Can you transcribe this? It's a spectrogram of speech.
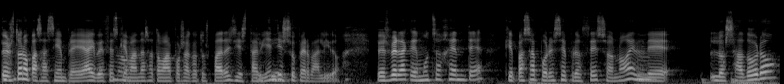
pero esto no pasa siempre, ¿eh? hay veces que mandas a tomar por saco a tus padres y está bien y es súper válido. Pero es verdad que hay mucha gente que pasa por ese proceso, ¿no? El de los adoro.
